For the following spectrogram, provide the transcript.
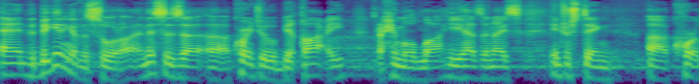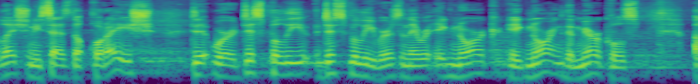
and the beginning of the surah. And this is uh, uh according to Biqa'i, rahimahullah, he has a nice, interesting uh, correlation. He says the Quraysh were disbelie- disbelievers and they were ignore- ignoring the miracles uh,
